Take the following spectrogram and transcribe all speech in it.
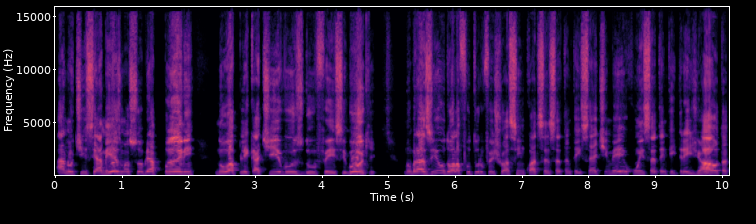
a notícia é a mesma sobre a pane no aplicativos do Facebook. No Brasil, o dólar futuro fechou assim 477,5 com 1,73 de alta,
